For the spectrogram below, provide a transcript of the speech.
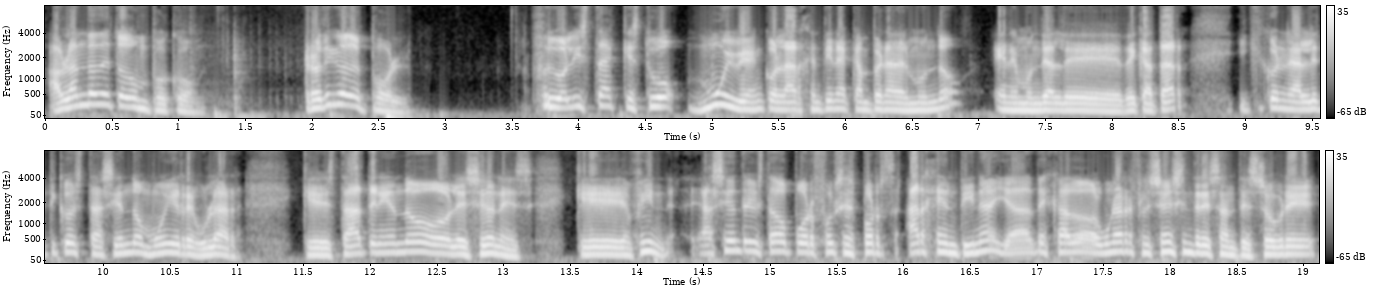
Hablando de todo un poco, Rodrigo de Paul, futbolista que estuvo muy bien con la Argentina campeona del mundo, en el Mundial de, Qatar y que con el Atlético está siendo muy irregular, que está teniendo lesiones, que, en fin, ha sido entrevistado por Fox Sports Argentina y ha dejado algunas reflexiones interesantes sobre,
